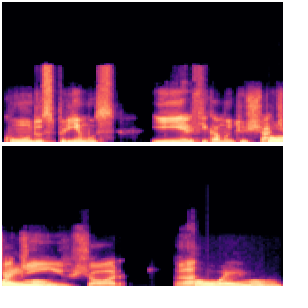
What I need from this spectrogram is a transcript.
com um dos primos, e ele fica muito chateadinho, chora. Hã? Com o Aemond.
